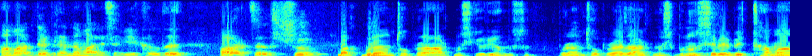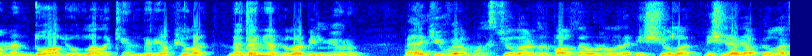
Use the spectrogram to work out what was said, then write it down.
Ama depremde maalesef yıkıldı. Artı şu bak buranın toprağı artmış görüyor musun? Buranın toprağı da artmış. Bunun sebebi tamamen doğal yollarla kendileri yapıyorlar. Neden yapıyorlar bilmiyorum. Belki yuva yapmak istiyorlardır. Bazıları oralara eşiyorlar. Bir şeyler yapıyorlar.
